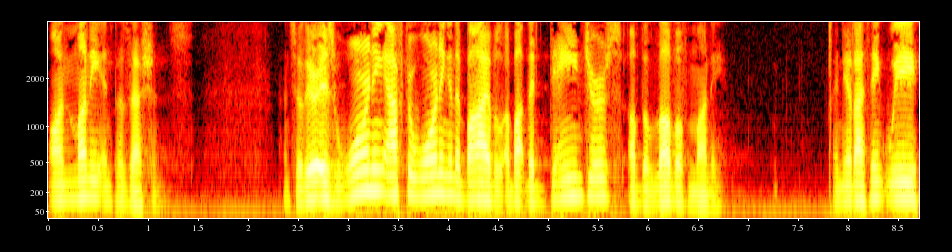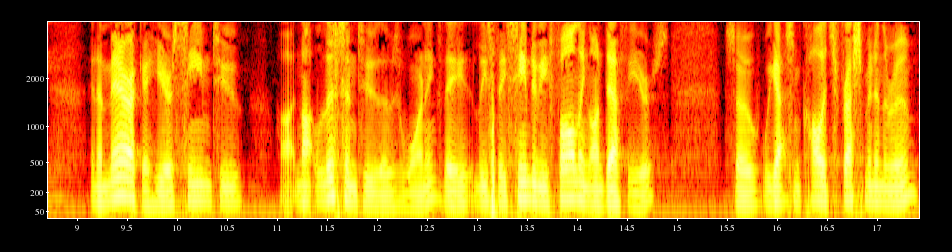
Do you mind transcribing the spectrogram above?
on money and possessions. And so there is warning after warning in the Bible about the dangers of the love of money. And yet I think we in America here seem to uh, not listen to those warnings. They, at least they seem to be falling on deaf ears. So we got some college freshmen in the room.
